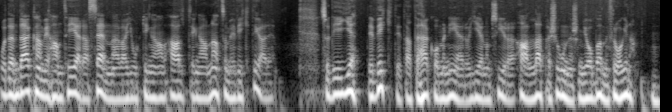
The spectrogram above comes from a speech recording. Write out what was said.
Och den där kan vi hantera sen när vi har gjort allting annat som är viktigare. Så det är jätteviktigt att det här kommer ner och genomsyrar alla personer som jobbar med frågorna. Mm.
